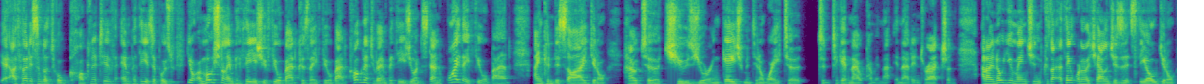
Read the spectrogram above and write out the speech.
yeah, I've heard it sometimes called cognitive empathy as opposed to, you know, emotional empathy is you feel bad because they feel bad. Cognitive empathy is you understand why they feel bad and can decide, you know, how to choose your engagement in a way to, to, to get an outcome in that in that interaction. And I know you mentioned because I think one of the challenges is it's the old, you know,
